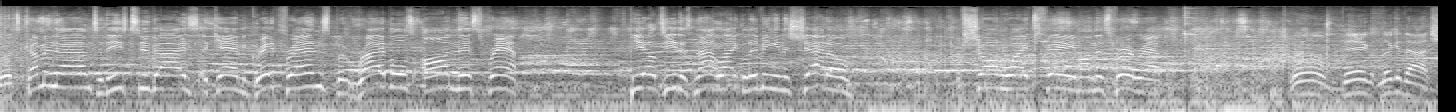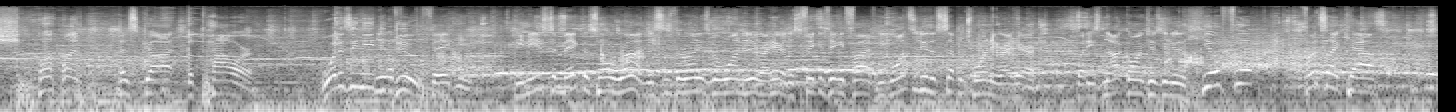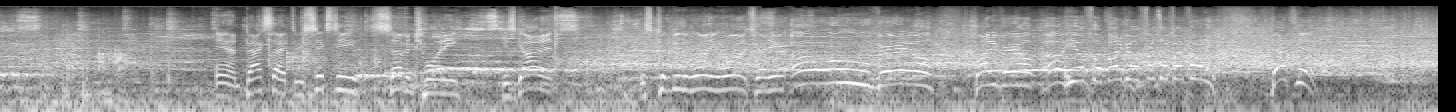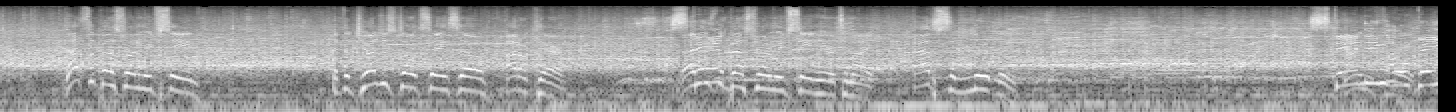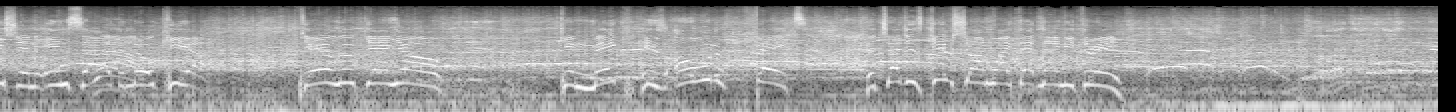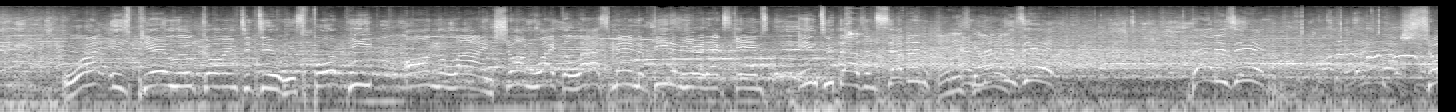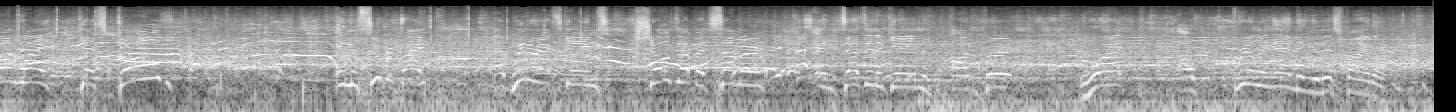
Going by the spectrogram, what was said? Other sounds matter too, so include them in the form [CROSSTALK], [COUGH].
So it's coming down to these two guys. Again, great friends, but rivals on this ramp. PLG does not like living in the shadow of Shaun White's fame on this vert ramp. Boom, big, look at that. [LAUGHS] Shaun has got the power. What does he need to do? Fakie. He needs to make this whole run. This is the run he's been wanting to do right here, this fakie fakie five. He wants to do the 720 right here, but he's not going to. He's going to do the heel flip, frontside cap, and backside 360, 720. He's got it. This could be the run he wants right here. Oh, varial, body varial. Oh, heel flip, body varial, frontside 540. That's it. That's the best run we've seen. If the judges don't say so, I don't care. That is the best run we've seen here tonight. Absolutely. Standing ovation inside wow. the Nokia. Pierre-Luc Gagnon can make his own fate. The judges give Shaun White that 93. What is Pierre-Luc going to do? His fourth heat on the line. Shaun White, the last man to beat him here at X Games in 2007. And he's and that it. is it. That is it. Shaun White gets gold in the super pipe at Winter X Games, shows up at Summer, and does it again on vert. What a thrilling ending to this final.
